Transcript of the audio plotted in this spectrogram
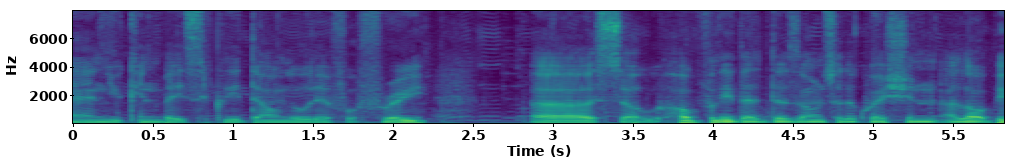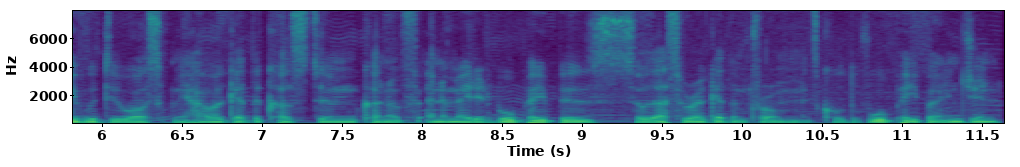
and you can basically download it for free. Uh, so hopefully that does answer the question. A lot of people do ask me how i get the custom kind of animated wallpapers. So that's where i get them from. It's called the wallpaper engine.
